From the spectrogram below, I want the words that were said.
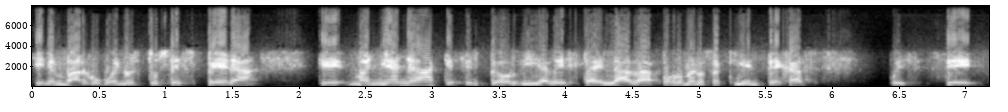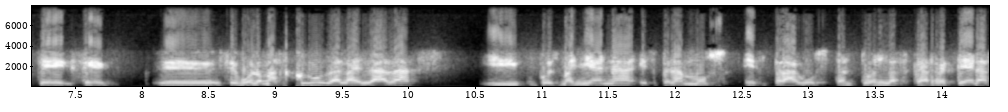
Sin embargo, bueno, esto se espera que mañana, que es el peor día de esta helada, por lo menos aquí en Texas, pues se, se, se, eh, se vuelve más cruda la helada y pues mañana esperamos estragos tanto en las carreteras,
